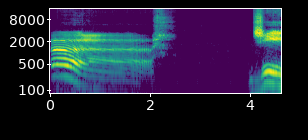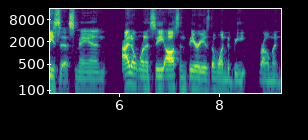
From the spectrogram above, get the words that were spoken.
Uh, Jesus, man. I don't want to see Austin Theory as the one to beat Roman.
